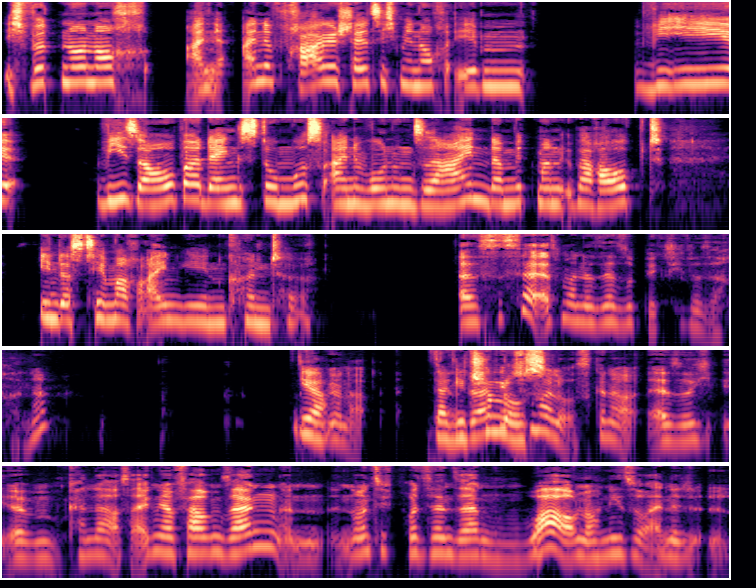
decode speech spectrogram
Ich würde nur noch, eine, eine Frage stellt sich mir noch eben, wie, wie sauber denkst du, muss eine Wohnung sein, damit man überhaupt in das Thema reingehen könnte? Also es ist ja erstmal eine sehr subjektive Sache, ne? Ja. Genau. Da geht da schon los. schon mal los, genau. Also ich ähm, kann da aus eigener Erfahrung sagen, 90 Prozent sagen, wow, noch nie so eine äh,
